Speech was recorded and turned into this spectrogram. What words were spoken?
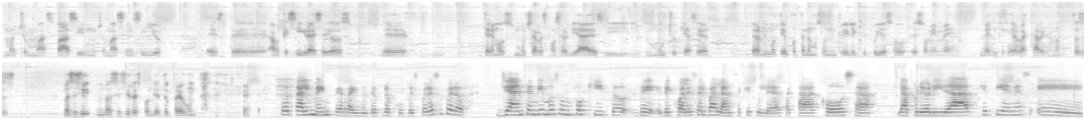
mucho más fácil, mucho más sencillo. Este, aunque sí, gracias a Dios, eh, tenemos muchas responsabilidades y mucho que hacer, pero al mismo tiempo tenemos un increíble equipo y eso, eso a mí me, me aligera la carga, ¿no? Entonces, no sé si, no sé si respondí a tu pregunta. Totalmente, Ray, no te preocupes por eso, pero ya entendimos un poquito de, de cuál es el balance que tú le das a cada cosa, la prioridad que tienes eh,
